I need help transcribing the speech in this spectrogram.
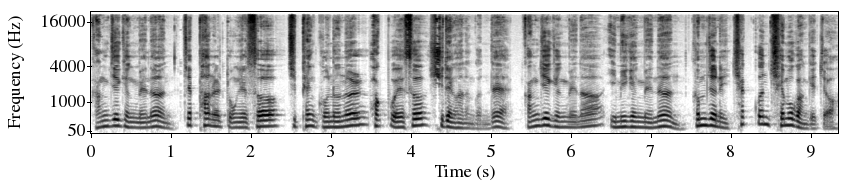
강제 경매는 재판을 통해서 집행 권한을 확보해서 실행하는 건데 강제 경매나 임의 경매는 금전의 채권 채무 관계죠.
